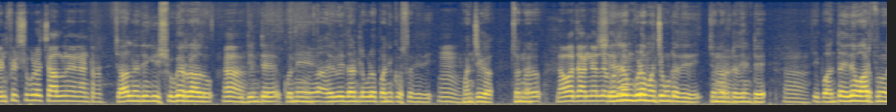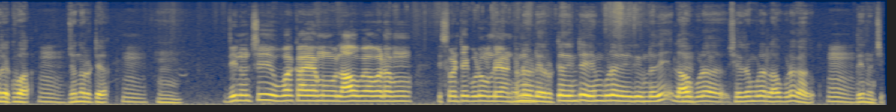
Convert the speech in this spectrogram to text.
బెనిఫిట్స్ కూడా చాలా ఉన్నాయని అంటారు. చాలా దీనికి షుగర్ రాదు. తింటే కొన్ని ఆయుర్వేద దాంట్లో కూడా పనికి వస్తుంది ఇది. మంచిగా నవధాన్యాల్లో కూడా శరీరం కూడా మంచిగా ఉంటుంది ఇది జొన్న ఆ. రొట్టె తింటే. ఇప్పుడు అంతా ఇదే వాడుతున్నారు ఎక్కువ జొన్న రొట్టె. దీని నుంచి ఉవ్వకాయము లావు కావడము ఇటువంటివి కూడా ఉండే ఉండే ఉండే. రొట్టె తింటే ఏం కూడా ఇది ఉండదు. లావు కూడా శరీరం కూడా లావు కూడా కాదు దీని నుంచి.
